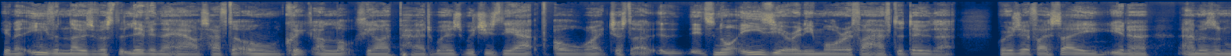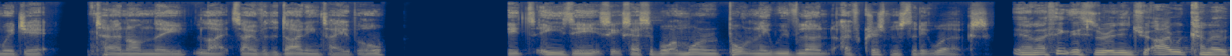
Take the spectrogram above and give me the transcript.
you know even those of us that live in the house have to oh quick unlock the ipad where's which is the app oh right just uh, it's not easier anymore if i have to do that whereas if i say you know amazon widget turn on the lights over the dining table it's easy it's accessible and more importantly we've learned over christmas that it works Yeah, and I think this is really interesting. I would kind of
